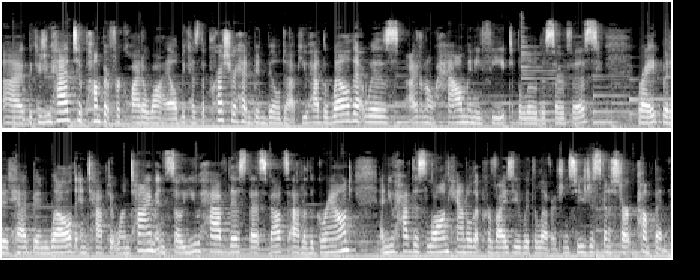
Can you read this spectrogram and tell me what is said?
uh, because you had to pump it for quite a while because the pressure had been built up. You had the well that was, I don't know how many feet below the surface right? But it had been welled and tapped at one time. And so you have this that spouts out of the ground, and you have this long handle that provides you with the leverage. And so you're just going to start pumping.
